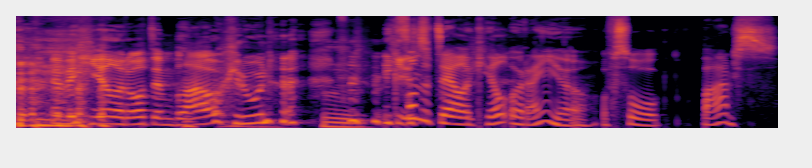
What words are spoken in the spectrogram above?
we hebben geel, rood en blauw, groen. Ik vond het eigenlijk heel oranje of zo paars.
